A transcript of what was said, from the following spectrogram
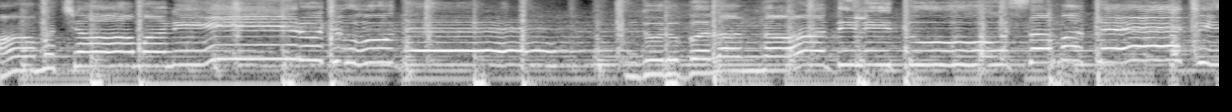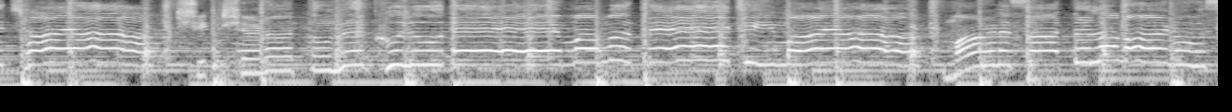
आमच्या मनी रुजू दे। दुर्बलांना दिली तू समतेची छाया। शिक्षणातून खुलू दे। माणसातला माणूस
